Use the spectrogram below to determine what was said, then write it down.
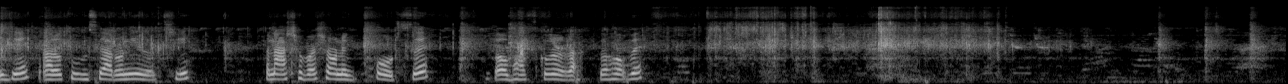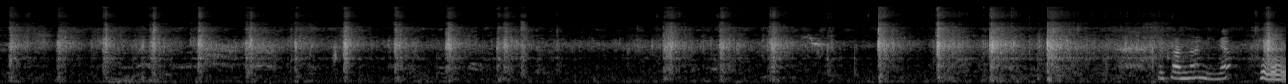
এই যে আরও তুলছে, আরও নিয়ে যাচ্ছি। মানে আশেপাশে অনেক পড়ছে। তো ভাজ করে রাখতে হবে। হ্যাঁ।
